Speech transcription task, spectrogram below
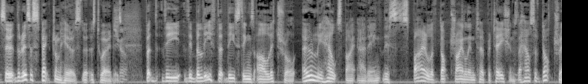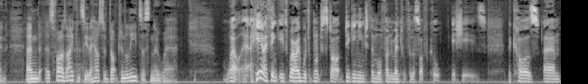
So there is a spectrum here as, as to where it is. Sure. But the the belief that these things are literal only helps by adding this spiral of doctrinal interpretations, the house of doctrine. And as far as I can see, the house of doctrine leads us nowhere. Well, uh, here I think is where I would want to start digging into the more fundamental philosophical issues, because um,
